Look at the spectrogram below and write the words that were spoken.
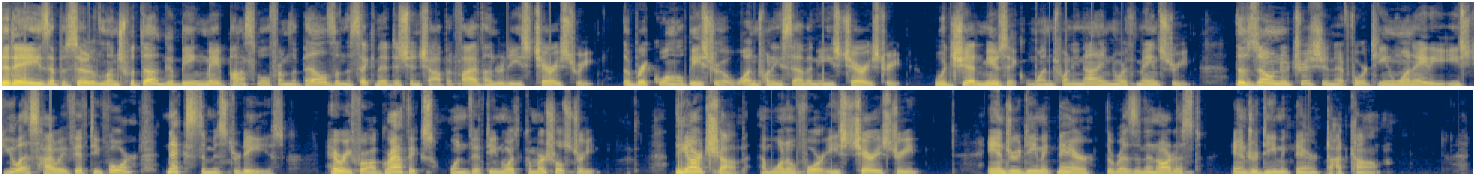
Today's episode of Lunch with Doug being made possible from the Bells and the Second Edition shop at 500 East Cherry Street, the Brick Wall Bistro, 127 East Cherry Street, Woodshed Music, 129 North Main Street, the Zone Nutrition at 14180 East US Highway 54, next to Mr. D's, Harry Frog Graphics, 150 North Commercial Street, the Art Shop at 104 East Cherry Street, Andrew D. McNair, the resident artist, andrewdmcnair.com.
